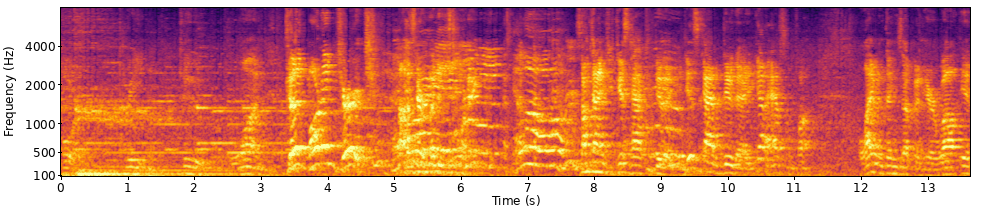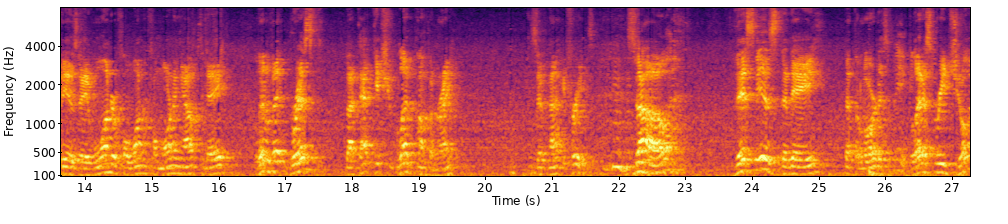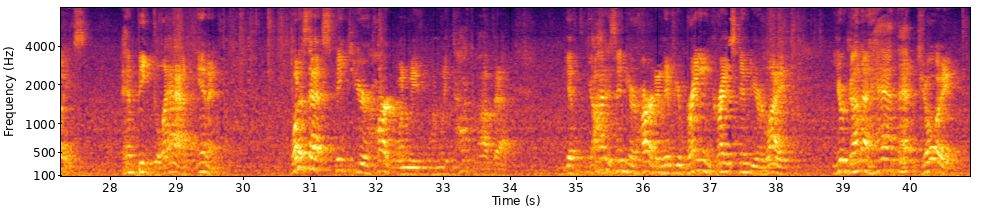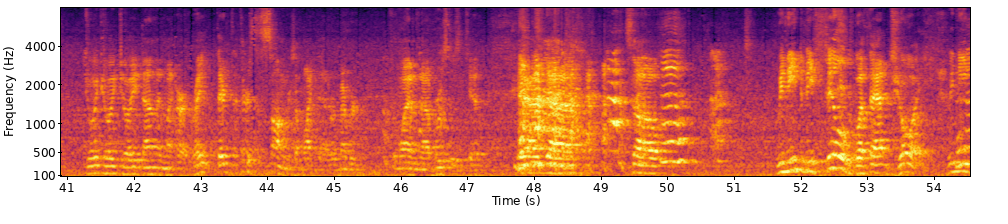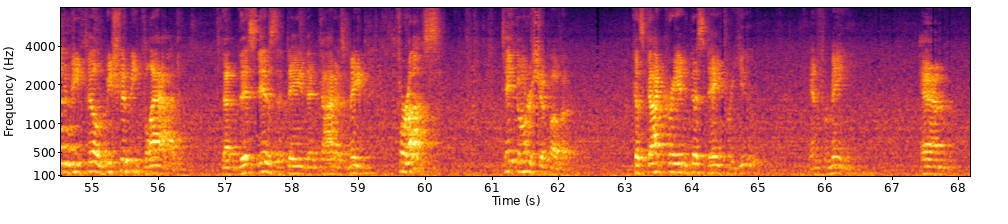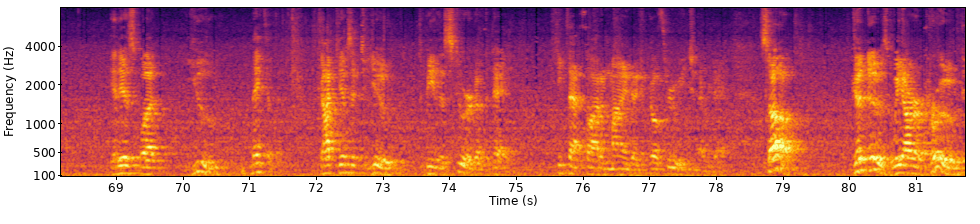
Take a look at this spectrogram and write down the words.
four, three, two, one. Good morning, church. How's everybody this morning? Hello. Sometimes you just have to do it. You just got to do that. You got to have some fun. Liven things up in here. Well, it is a wonderful, wonderful morning out today. A little bit brisk, but that gets your blood pumping, right? Because if not, you freeze. so, this is the day that the Lord has made. Let us rejoice and be glad in it. What does that speak to your heart when we when we talk about that? If God is in your heart and if you're bringing Christ into your life, you're gonna have that joy. Joy, joy, joy down in my heart, right? There, there's a song or something like that. I remember from when uh, Bruce was a kid. And uh, so we need to be filled with that joy. We need to be filled. We should be glad that this is the day that God has made for us. Take ownership of it. Because God created this day for you and for me. And it is what you make of it. God gives it to you to be the steward of the day. Keep that thought in mind as you go through each and every day. So, good news, we are approved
